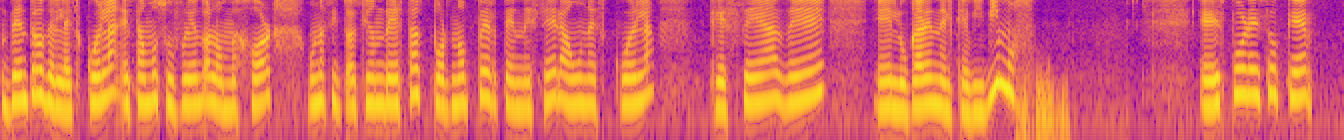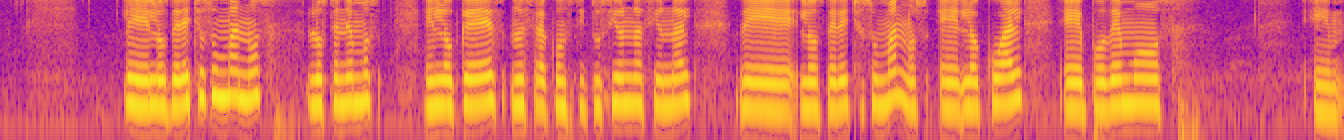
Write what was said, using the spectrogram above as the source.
dentro de la escuela estamos sufriendo a lo mejor una situación de estas por no pertenecer a una escuela que sea de el lugar en el que vivimos. Es por eso que eh, los derechos humanos los tenemos en lo que es nuestra Constitución Nacional de los Derechos Humanos, eh, lo cual eh, podemos em,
